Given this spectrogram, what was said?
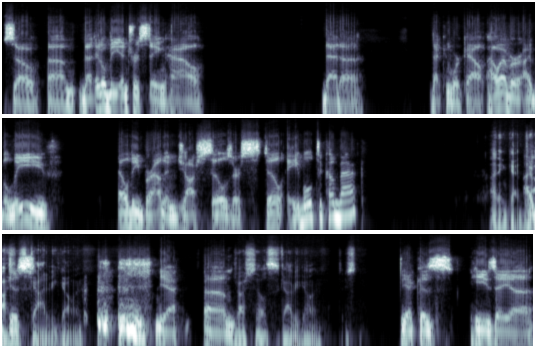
So um, that it'll be interesting how that uh that can work out. However, I believe LD Brown and Josh Sills are still able to come back. I think uh, I just- has got to be going. yeah. Um, Josh Sills has got to be going. Yeah, because he's a. Uh,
